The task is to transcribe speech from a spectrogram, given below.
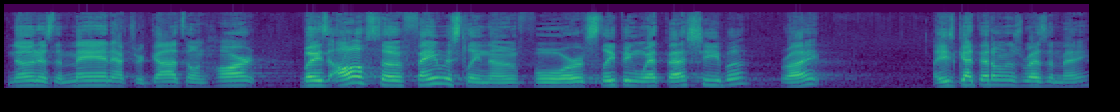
known as the man after God's own heart, but he's also famously known for sleeping with Bathsheba, right? He's got that on his resume,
